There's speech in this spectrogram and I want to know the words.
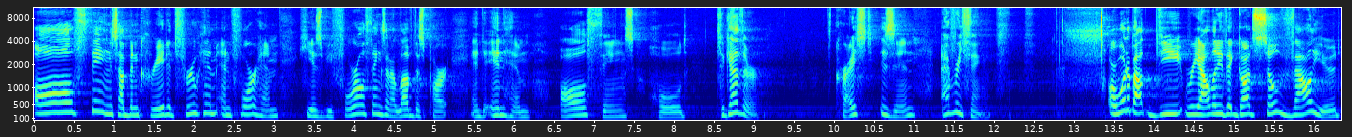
all things have been created through him and for him. He is before all things, and I love this part, and in him all things hold together. Christ is in everything. Or what about the reality that God so valued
